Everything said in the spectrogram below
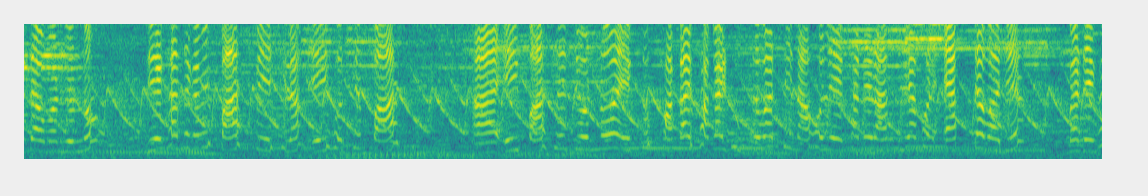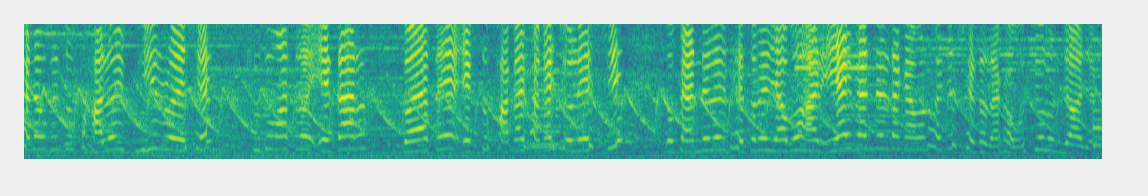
এটা আমার জন্য যে এখান থেকে আমি পাস পেয়েছিলাম। এই হচ্ছে পাস। এই পাসের জন্য একটু ফাঁকায় ফাঁকায় ঢুকতে পারছি, না হলে এখানে রাত্রি এখন একটা বাজে। বাট এখানেও কিন্তু ভালোই ভিড় রয়েছে। শুধুমাত্র এটার দয়াতে একটু ফাঁকায় ফাঁকায় চলে এসেছি। তো প্যান্ডেলের ভেতরে যাব আর এআই প্যান্ডেলটা কেমন হয়েছে সেটা দেখাবো। চলুন যাওয়া যাক।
